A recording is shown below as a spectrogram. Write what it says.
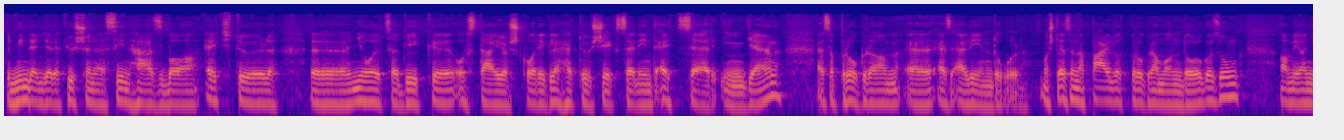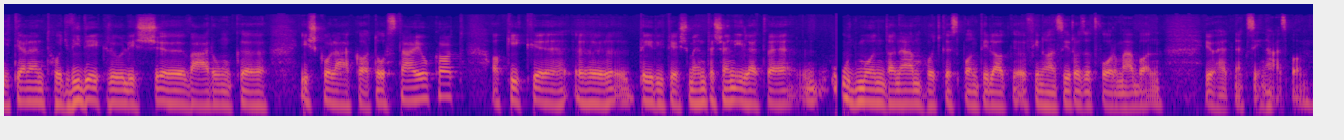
hogy minden gyerek jusson el színházba egytől 8. osztályos korig lehetőség szerint egyszer ingyen ez a program ez elindul. Most ezen a pilot programon dolgozunk, ami annyit jelent, hogy vidékről is várunk iskolákat, osztályokat, akik térítésmentesen, illetve úgy mondanám, hogy központilag finanszírozott formában jöhetnek színházban.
